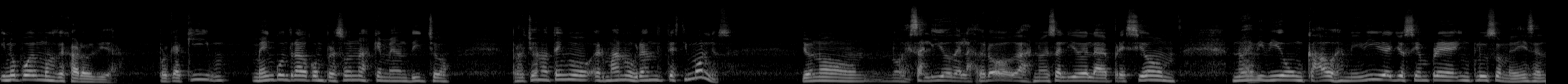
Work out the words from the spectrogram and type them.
Y no podemos dejar de olvidar, porque aquí me he encontrado con personas que me han dicho, pero yo no tengo, hermano, grandes testimonios. Yo no, no he salido de las drogas, no he salido de la depresión, no he vivido un caos en mi vida. Yo siempre, incluso me dicen,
